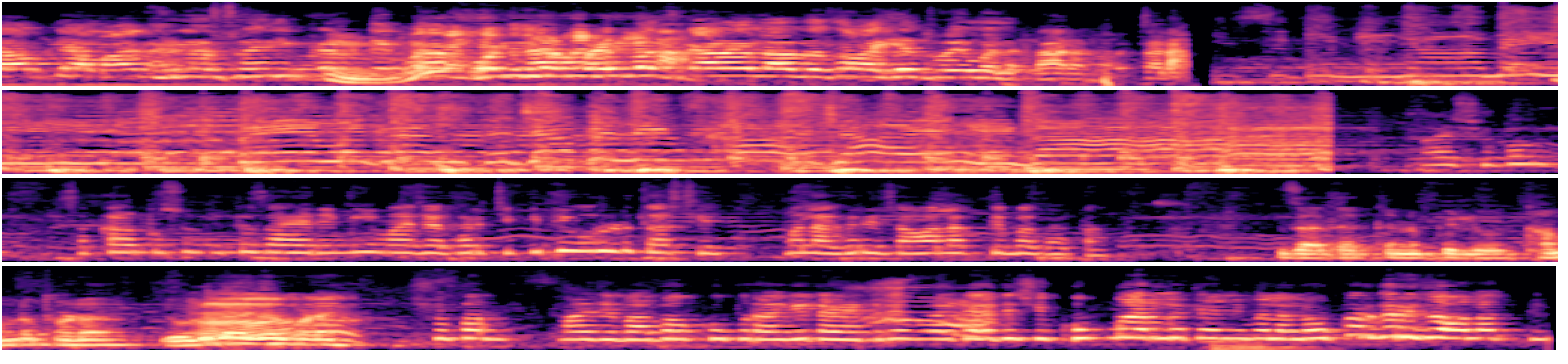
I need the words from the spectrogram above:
मरणाच्या दिसायला आपल्या माघाऱ्या सही करते. हम्म. कोणीला पहिलंच काढायला लावलं चला हेच होय मला. बरं, बरं, चला. इस दुनिया में प्रेम ग्रंथ जब लिखा जाएगा काय शुभम सकाळपासून इथंच आहे रे मी. माझ्या घरची किती ओरडत असेल मला घरी जावं लागते बघ आता. जातात त्यांना पिल्लू. थांब ना थोडा. एवढी काय गडबड आहे शुभम माझे बाबा खूप रागीट आहेत रे. मला त्या दिवशी खूप मारलं त्यांनी. मला लवकर घरी जावं लागते.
